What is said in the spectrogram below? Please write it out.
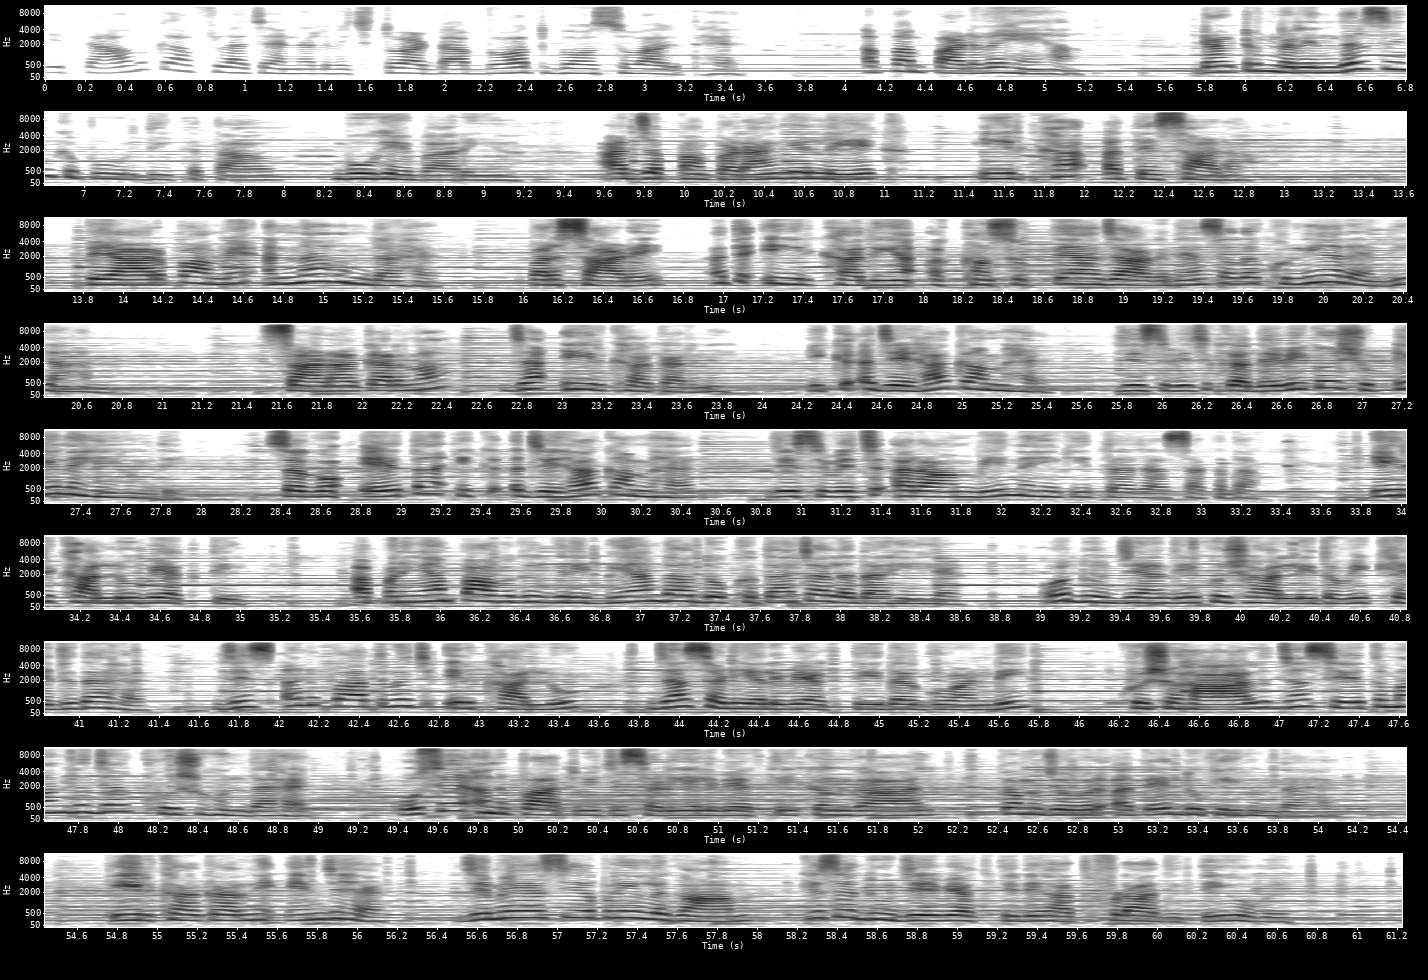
ਕਿਤਾਬ ਕਾਫਲਾ ਚੈਨਲ ਵਿੱਚ ਤੁਹਾਡਾ ਬਹੁਤ-ਬਹੁਤ ਸਵਾਗਤ ਹੈ। ਆਪਾਂ ਪੜ ਰਹੇ ਹਾਂ ਡਾਕਟਰ ਨਰਿੰਦਰ ਸਿੰਘ ਕਪੂਰ ਦੀ ਕਿਤਾਬ, ਬੂਹੇ ਬਾਰੀਆਂ। ਅੱਜ ਆਪਾਂ ਪੜਾਂਗੇ ਲੇਖ ਈਰਖਾ ਅਤੇ ਸਾੜਾ। ਪਿਆਰ ਭਾਵੇਂ ਅੰਨਾ ਹੁੰਦਾ ਹੈ, ਪਰ ਸਾੜੇ ਅਤੇ ਈਰਖਾ ਦੀਆਂ ਅੱਖਾਂ ਸੁੱਤਿਆਂ ਜਾਗਦਿਆਂ ਸਦਾ ਖੁੱਲੀਆਂ ਰਹਿੰਦੀਆਂ ਹਨ। ਸਾੜਾ ਕਰਨਾ ਜਾਂ ਈਰਖਾ ਕਰਨੀ, ਇੱਕ ਅਜਿਹਾ ਕੰਮ ਹੈ, ਜਿਸ ਵਿੱਚ ਕਦੇ ਵੀ ਕੋਈ ਛੁੱਟੀ ਨਹੀਂ ਹੁੰਦੀ। ਸਗੋਂ ਇਹ ਤਾਂ ਇੱਕ ਅਜਿਹਾ ਕੰਮ ਹੈ, ਜਿਸ ਵਿੱਚ ਆਰਾਮ ਵੀ ਨਹੀਂ ਕੀਤਾ ਜਾ ਸਕਦਾ। ਈਰਖਾਲੂ ਵਿਅਕਤੀ ਆਪਣੀਆਂ ਭਾਵਕ ਗਰੀਬੀਆਂ ਦਾ ਦੁੱਖ ਤਾਂ ਝੱਲਦਾ ਹੀ ਹੈ। ਉਹ ਦੂਜਿਆਂ ਦੀ ਖੁਸ਼ਹਾਲੀ ਤੋਂ ਵੀ ਖਿੱਚਦਾ ਹੈ। ਜਿਸ ਅਨੁਪਾਤ ਵਿੱਚ ਈਰਖਾਲੂ ਜਾਂ ਸੜੀਅਲ ਵਿਅਕਤੀ ਦਾ ਗੁਆਂਢੀ ਖੁਸ਼ਹਾਲ ਜਾਂ ਸਿਹਤਮੰਦ ਜਾਂ ਖੁਸ਼ ਹੁੰਦਾ ਹੈ, ਉਸੇ ਅਨੁਪਾਤ ਵਿੱਚ ਸੜੀਅਲ ਵਿਅਕਤੀ ਕੰਗਾਲ, ਕਮਜ਼ੋਰ ਅਤੇ ਦੁਖੀ ਹੁੰਦਾ ਹੈ। ਈਰਖਾ ਕਰਨੀ ਇੰਜ ਹੈ, ਜਿਵੇਂ ਅਸੀਂ ਆਪਣੀ ਲਗਾਮ ਕਿਸੇ ਦੂਜੇ ਵਿਅਕਤੀ ਦੇ ਹੱਥ ਫੜਾ ਦਿੱਤੀ ਹੋਵੇ।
